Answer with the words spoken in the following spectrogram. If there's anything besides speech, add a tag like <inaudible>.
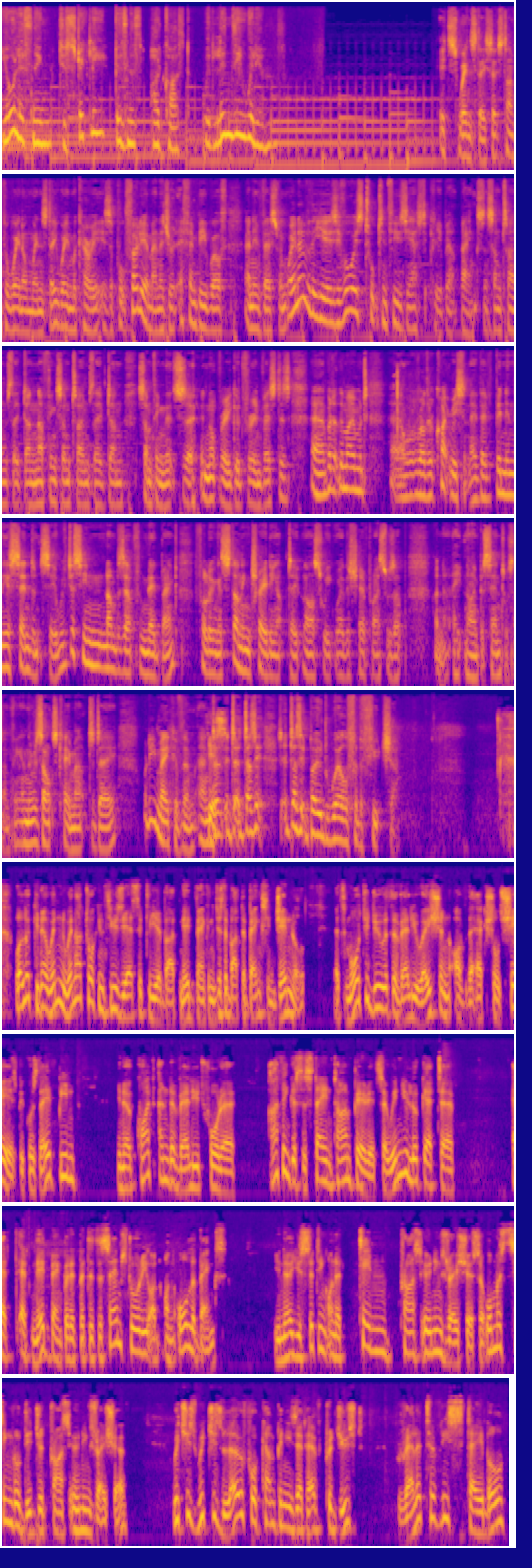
You're listening to Strictly Business Podcast with Lindsay Williams. It's Wednesday, so it's time for Wayne on Wednesday. Wayne McCurrie is a portfolio manager at FNB Wealth and Investment. Wayne, over the years, you've always talked enthusiastically about banks, and sometimes they've done nothing, sometimes they've done something that's uh, <laughs> not very good for investors. Uh, but at the moment, uh, or rather quite recently, they've been in the ascendancy. We've just seen numbers out from Nedbank following a stunning trading update last week where the share price was up, I don't know, 8 9% or something, and the results came out today. What do you make of them? And yes. does, does, it, does it bode well for the future? Well, look, you know, when, when I talk enthusiastically about Nedbank and just about the banks in general, it's more to do with the valuation of the actual shares because they've been, you know, quite undervalued for a, I think, a sustained time period. So when you look at uh, at, at Nedbank, but it, but it's the same story on, on all the banks. You know, you're sitting on a 10 price earnings ratio, so almost single digit price earnings ratio, which is, which is low for companies that have produced relatively stable,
